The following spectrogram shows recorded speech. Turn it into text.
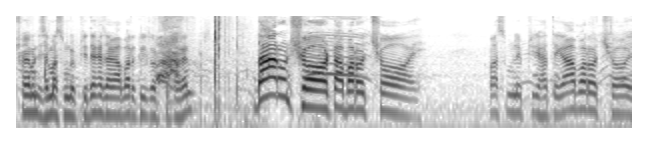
ছয় মিনিটে মাসুম লেফটি দেখা যাক আবার কি করতে পারেন। দারুণ শট আবারও ছয়। মাসুম লেফটির হাত থেকে আবারও ছয়।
